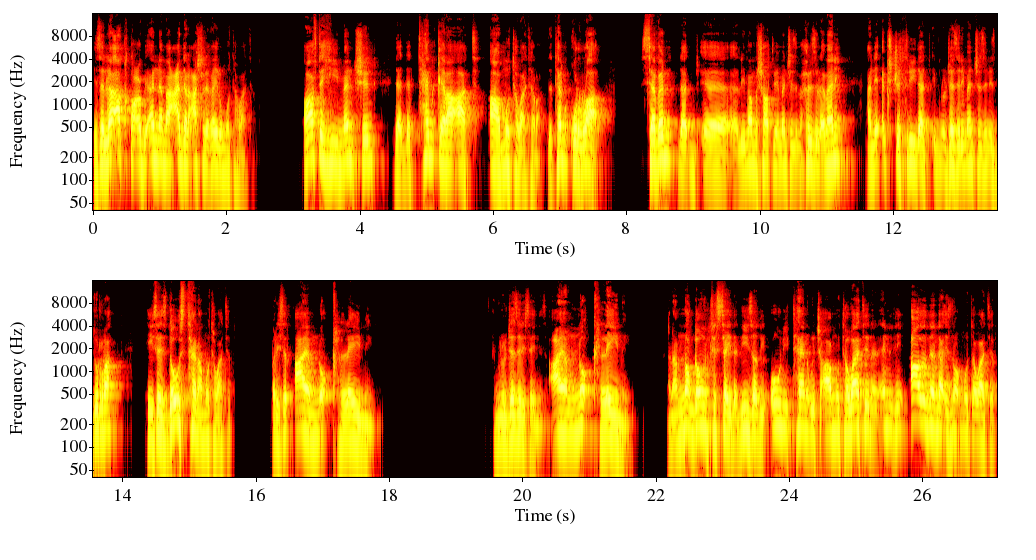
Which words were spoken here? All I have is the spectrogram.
he said, لا أقطع بأن ما عدا العشر غير متواتر. After he mentioned that the 10 qira'at are mutawatir, the 10 qurra, seven that uh, Imam Shatibi mentions in Hirz al-Amani, and the extra three that Ibn al-Jazari mentions in his Durra, he says those 10 are mutawatir. But he said, I am not claiming. Ibn al-Jazari saying this, I am not claiming. And I'm not going to say that these are the only 10 which are mutawatir and anything other than that is not mutawatir.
